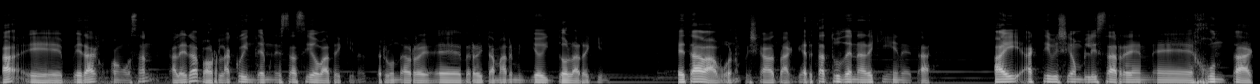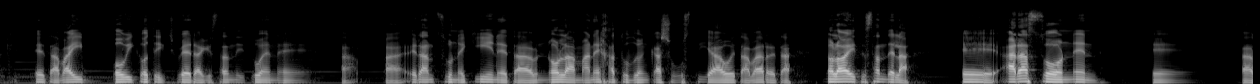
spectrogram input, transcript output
ba, e, berak joango zen kalera ba, horrelako indemnizazio batekin ez? Berrunda e, berroita mar milioi dolarrekin eta ba, bueno, pixka bat, ba, gertatu denarekin eta bai Activision Blizzarden e, juntak eta bai Bobikotik berak izan dituen e, ba, erantzunekin eta nola manejatu duen kasu guztia hau eta bar eta nola baita izan dela e, arazo honen e, ba,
